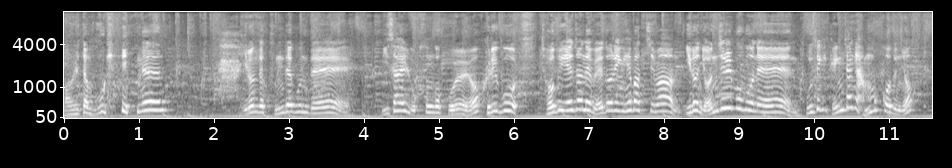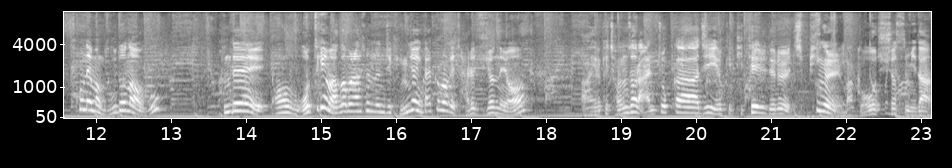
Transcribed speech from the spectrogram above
어, 일단 무기는 하, 이런데 군데군데 미사일 녹슨 거 보여요? 그리고 저도 예전에 weathering 해봤지만 이런 연질 부분엔 도색이 굉장히 안 먹거든요? 손에 막 묻어 나오고 근데 어, 어떻게 마감을 하셨는지 굉장히 깔끔하게 잘 해주셨네요 아 이렇게 전설 안쪽까지 이렇게 디테일들을 치핑을 막 넣어 주셨습니다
